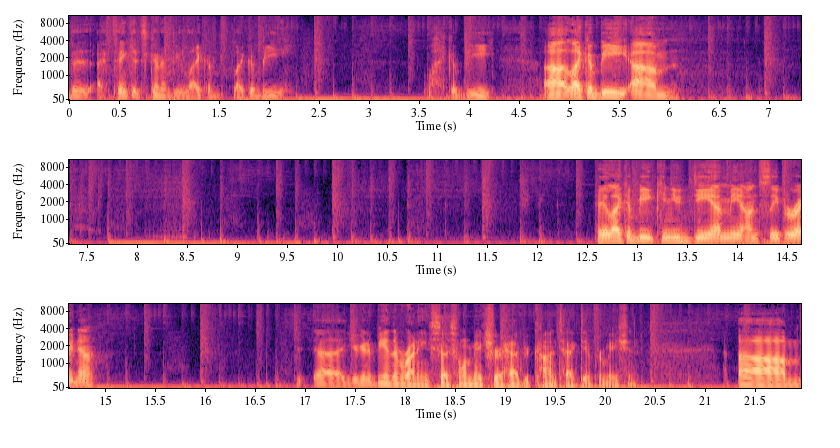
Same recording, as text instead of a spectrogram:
The, I think it's gonna be like a like a B. Like a B. Uh, like a B. Um, hey, like a B, can you DM me on Sleeper right now? uh, you're to be in the running, so I just want to make sure I have your contact information. Um,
